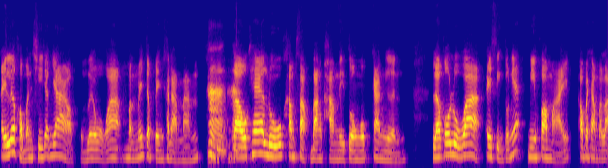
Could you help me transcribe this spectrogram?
ไอ้เรื่องของบัญชียากๆอะผมเลยบอกว่ามันไม่จำเป็นขนาดนั้นค่ะเราแค่รู้คำศัพท์บางคำในตัวงบการเงิน แล้วก็รู้ว่าไอ้สิ่งตรงเนี้ยมีความหมายเอาไปทำอะไร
